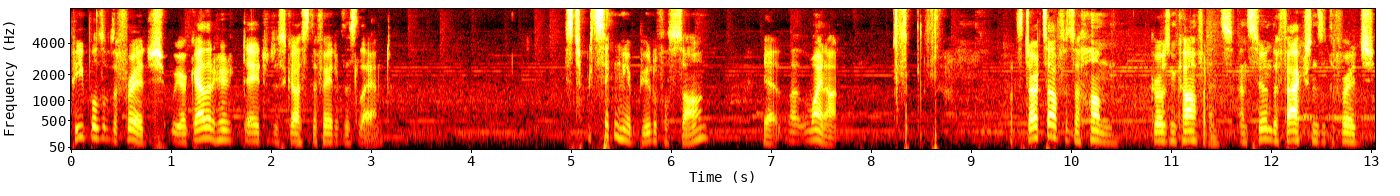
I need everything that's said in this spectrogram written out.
Peoples of the fridge, we are gathered here today to discuss the fate of this land. Start singing a beautiful song? Yeah, why not? What starts off as a hum grows in confidence, and soon the factions of the fridge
